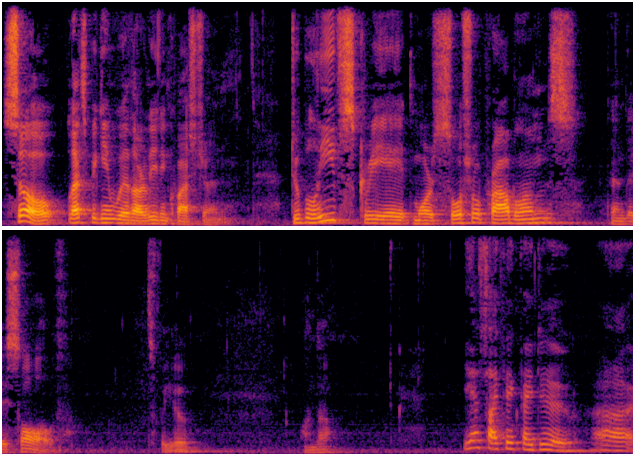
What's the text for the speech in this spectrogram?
So let's begin with our leading question. Do beliefs create more social problems than they solve? It's for you, Wanda. Yes, I think they do. Uh,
